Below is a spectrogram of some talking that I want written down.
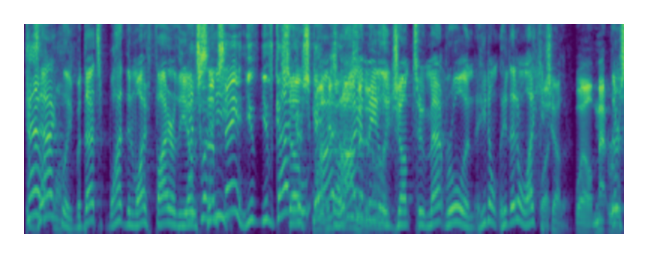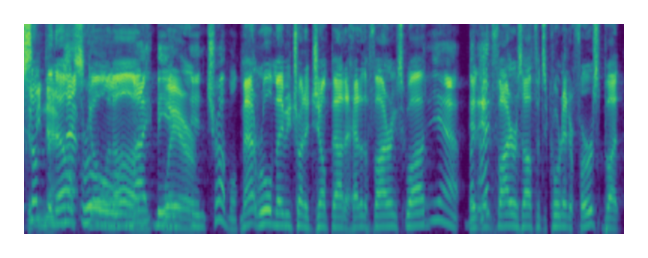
Talent-wise. Exactly, but that's why. Then why fire the That's OC? That's what I'm saying. You've you've got So your I, scapegoat. I commented immediately jumped to Matt Rhule, and he don't. He, they don't like each other. Well, Matt Rhule There's could be something next. else Matt Rhule going on might be in- where in trouble. Matt Rhule maybe try to jump out ahead of the firing squad. Yeah, but and, I- and fire his offensive coordinator first, but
